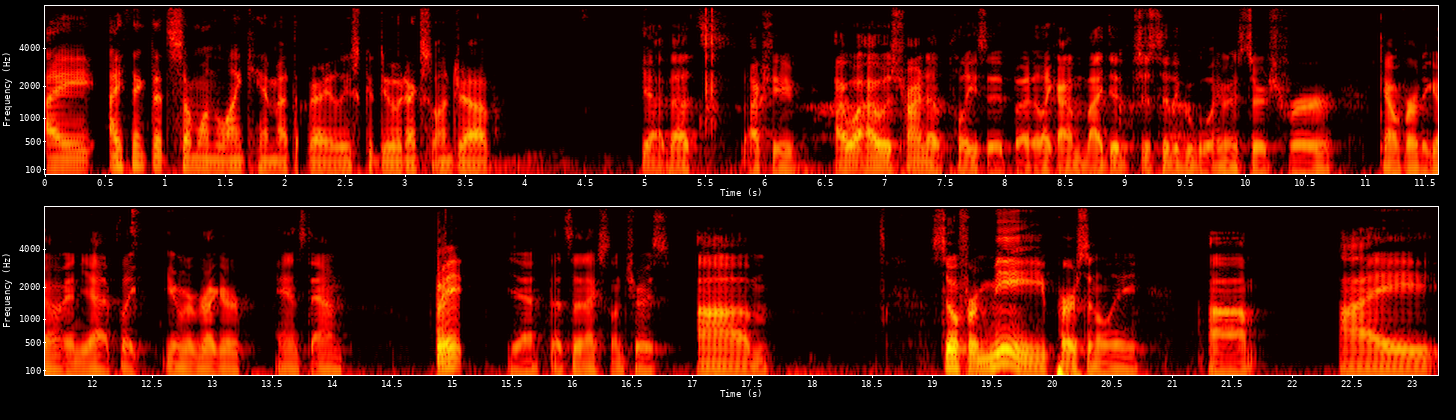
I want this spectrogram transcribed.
I I think that someone like him at the very least could do an excellent job. Yeah, that's actually I, I was trying to place it, but like I'm I did just did a Google image search for Count Vertigo, and yeah, like Ewan McGregor, hands down. Great. Yeah, that's an excellent choice. Um, so for me personally, um, I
